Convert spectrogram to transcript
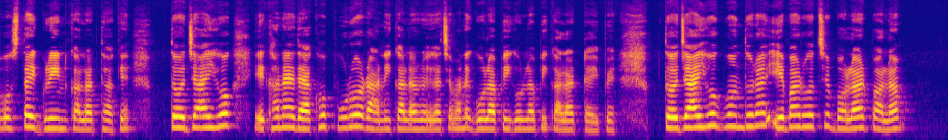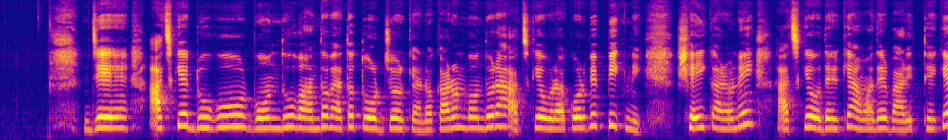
অবস্থায় গ্রিন কালার থাকে। তো যাই হোক, এখানে দেখো পুরো রানী কালার হয়ে গেছে মানে গোলাপি গোলাপি কালার টাইপের। তো যাই হোক বন্ধুরা, এবার হচ্ছে বলার পালা। যে আজকে ডুগুর বন্ধু বান্ধব এত তোড়জোড় কেন? কারণ বন্ধুরা আজকে ওরা করবে পিকনিক সেই কারণেই আজকে ওদেরকে আমাদের বাড়ির থেকে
